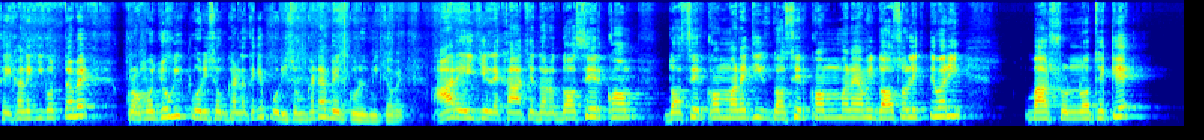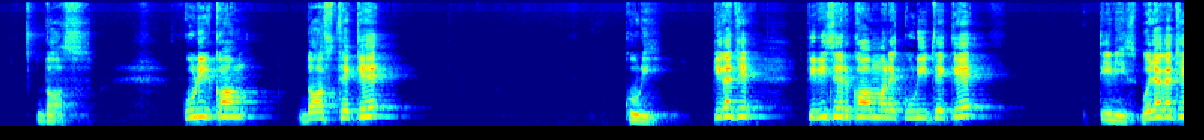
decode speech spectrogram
সেখানে কি করতে হবে? ক্রমযৌগিক পরিসংখ্যাটা থেকে পরিসংখ্যাটা বের করে নিতে হবে। আর এই যে লেখা আছে, ধরো দশের কম দশের কম মানে কি? দশের কম মানে আমি দশও লিখতে পারি, বা শূন্য থেকে দশ। কুড়ির কম দশ থেকে কুড়ি, ঠিক আছে? তিরিশের কম মানে কুড়ি থেকে তিরিশ, বোঝা গেছে?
